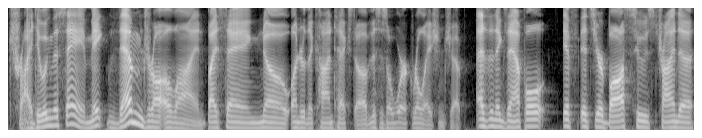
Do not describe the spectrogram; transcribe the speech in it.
try doing the same. Make them draw a line by saying no under the context of this is a work relationship. As an example, if it's your boss who's trying to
